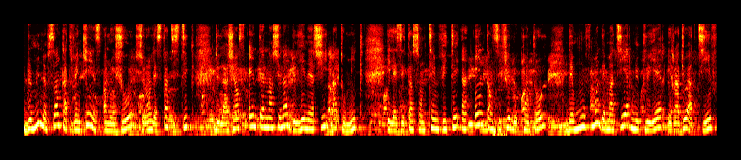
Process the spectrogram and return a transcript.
de 1995 à nos jours, selon les statistiques de l'Agence internationale de l'énergie atomique. Et les États sont invités à intensifier le contrôle des mouvements des matières nucléaires et radioactives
